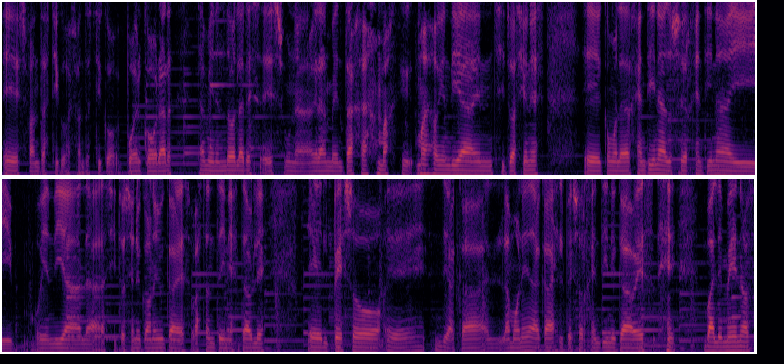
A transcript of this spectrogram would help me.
Es fantástico, es fantástico poder cobrar también en dólares es una gran ventaja más que más hoy en día en situaciones eh, como la de Argentina. Yo soy argentina y hoy en día la situación económica es bastante inestable. El peso eh, de acá, la moneda de acá es el peso argentino y cada vez vale menos.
